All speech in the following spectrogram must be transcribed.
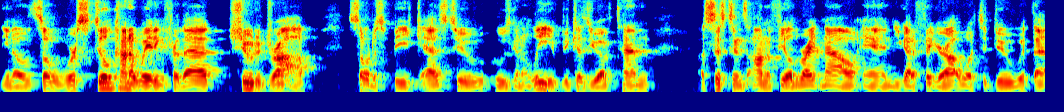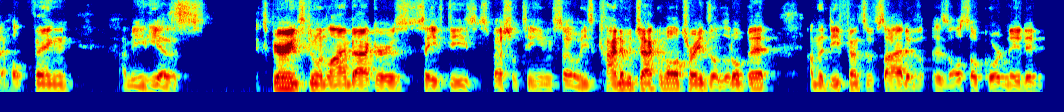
you know, so we're still kind of waiting for that shoe to drop, so to speak, as to who's going to leave because you have 10 assistants on the field right now and you got to figure out what to do with that whole thing. I mean, he has experience doing linebackers, safeties, special teams. So he's kind of a jack of all trades a little bit on the defensive side. Of, has also coordinated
